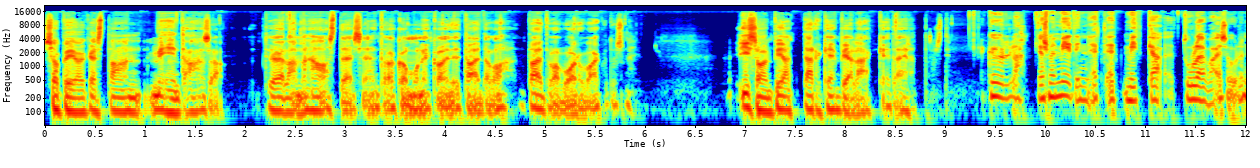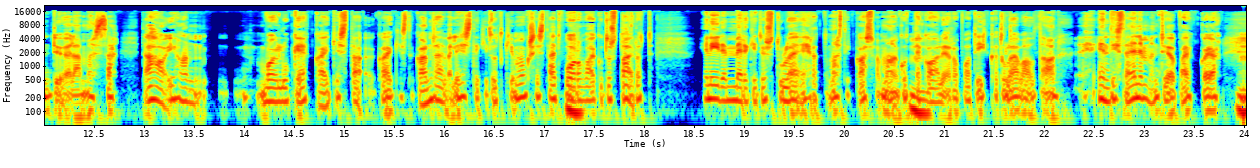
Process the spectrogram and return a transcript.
Sopii oikeastaan mihin tahansa työelämän haasteeseen tuo kommunikointi, taitava, taitava vuorovaikutus. Niin isoimpia, tärkeimpiä lääkkeitä ehdottomasti. Kyllä. Jos mä mietin, että, että mitkä tulevaisuuden työelämässä, tähän on ihan, voi lukea kaikista, kaikista kansainvälisistäkin tutkimuksista, että mm. vuorovaikutustaidot ja niiden merkitys tulee ehdottomasti kasvamaan, kun mm. tekoäly ja robotiikka tulee valtaan entistä enemmän työpaikkoja. Mm.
